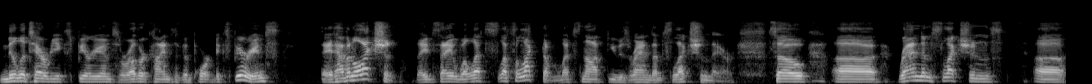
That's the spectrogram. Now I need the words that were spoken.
military experience or other kinds of important experience, they'd have an election. They'd say, well, let's let's elect them. Let's not use random selection there. So uh, random selections. Uh,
